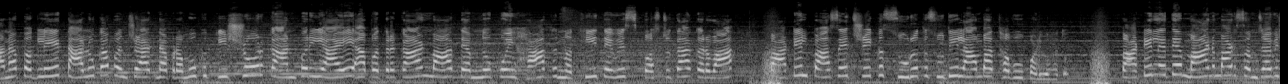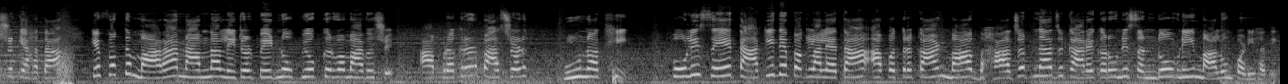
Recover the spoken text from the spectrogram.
આના પગલે તાલુકા પંચાયતના પ્રમુખ કિશોર કાનપરિયાએ આ પત્રકાંડમાં તેમનો કોઈ હાથ નથી તેવી સ્પષ્ટતા કરવા પાટીલ પાસે છેક સુરત સુધી લાંબા થવું પડ્યું હતું. પાટીલને તે માંડ માંડ સમજાવી શક્યા હતા કે ફક્ત મારા નામના લેટર પેડનો ઉપયોગ કરવામાં આવ્યો છે. આ પ્રકરણ પાછળ હું નથી. પોલીસે તાકીદે પગલાં લેતા આ પત્રકાંડમાં ભાજપના જ કાર્યકરોની સંડોવણી માલુમ પડી હતી.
